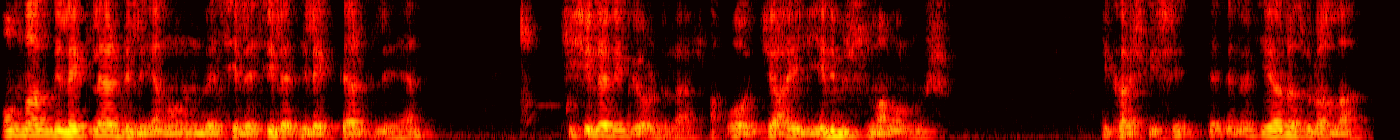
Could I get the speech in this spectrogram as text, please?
ondan dilekler dileyen, onun vesilesiyle dilekler dileyen kişileri gördüler. O cahil yeni Müslüman olmuş birkaç kişi. Dediler ki ya Resulallah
